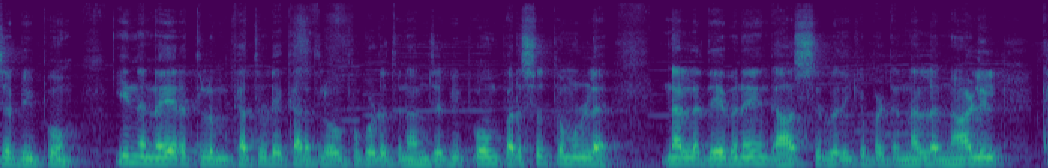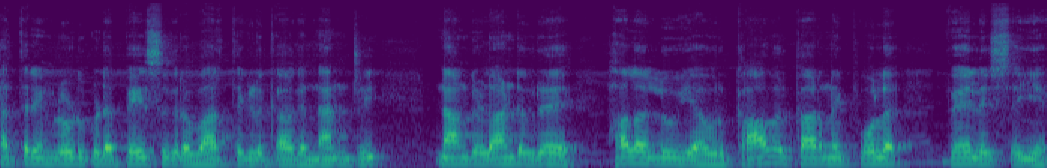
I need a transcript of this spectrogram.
ஜபிப்போம். இந்த நேரத்திலும் கத்துடைய கரத்தில் ஒப்பு கொடுத்து நாம் ஜெபிப்போம். பரிசுத்தமுள்ள நல்ல தேவனே இந்த ஆசிர்வதிக்கப்பட்ட நல்ல நாளில் கத்தர் எங்களோடு கூட பேசுகிற வார்த்தைகளுக்காக நன்றி. நாங்கள் ஆண்டவரே ஹலலூயா ஒரு காவற்காரனைப் போல வேலை செய்ய.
